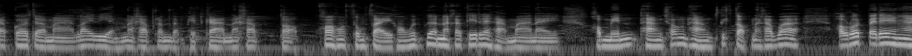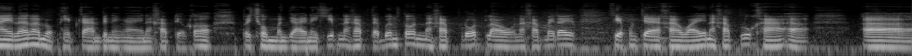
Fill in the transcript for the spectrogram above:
ครับก็จะมาไล่เรียงนะครับลำดับเหตุการณ์นะครับ ตอบข้อสงสัยของเพื่อนๆนะครับ ที่ได้ถามมาในคอมเมนต์ทางช่องทาง Tik t o อกนะครับว่าเอารถไปได้ยังไงและลำดับเหตุการณ์เป็นยังไงนะครับ เดี๋ยวก็ไปชมบรรยายในคลิปนะครับ แต่เบื้องต้นนะครับรถเรานะครับไม่ได้เสียบกุญแจคาไว้นะครับ ลูกค้าอ่าอ่า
